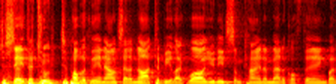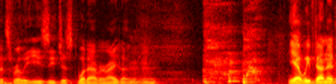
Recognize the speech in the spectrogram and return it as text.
to say to, to, to publicly announce that, and not to be like, well, you need some kind of medical thing, but it's really easy, just whatever, right? Mm-hmm. Yeah, we've done it.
